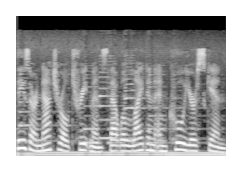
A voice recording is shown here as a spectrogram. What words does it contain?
These are natural treatments that will lighten and cool your skin.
